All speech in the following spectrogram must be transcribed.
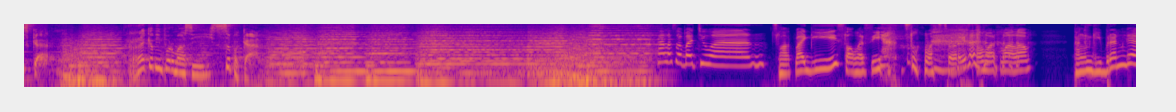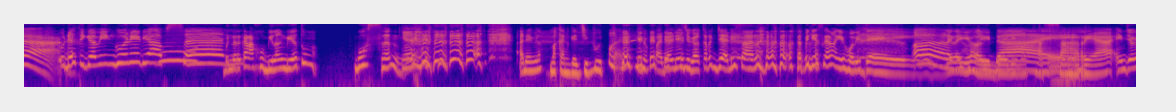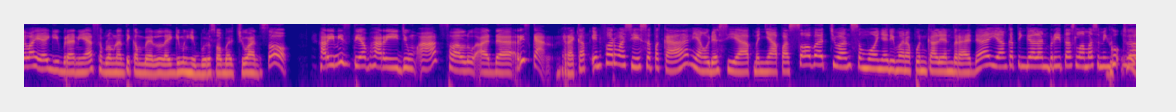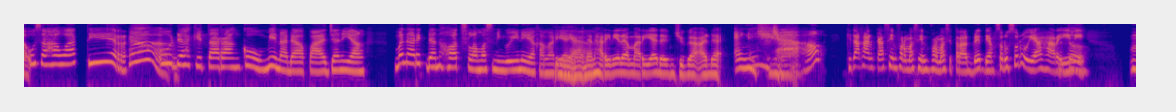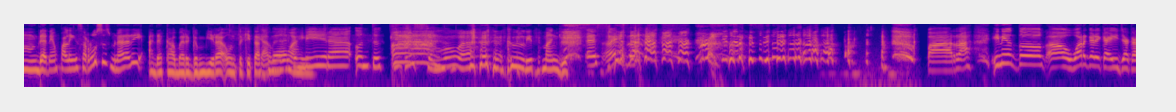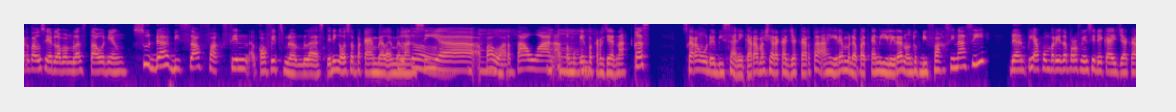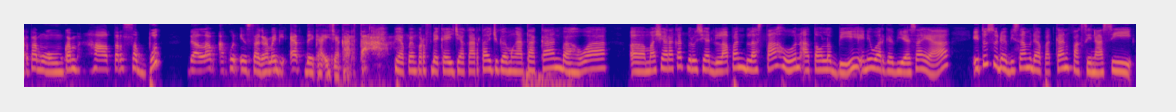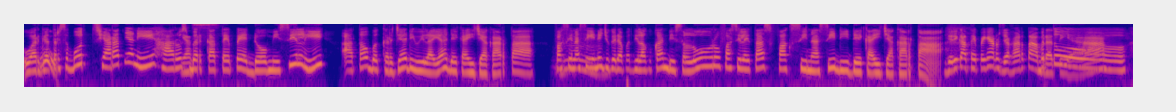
Riskan. Rekap informasi sepekan. Halo Sobat Cuan Selamat pagi, selamat siang, selamat sore, selamat malam Kangen Gibran gak? Udah tiga minggu nih dia absen. Bener kan aku bilang dia tuh bosen Ada yang bilang makan gaji buta. Padahal dia juga kerja di sana. Tapi dia sekarang lagi holiday Oh, Dia lagi di holiday. Makassar ya Enjoy lah ya Gibran ya Sebelum nanti kembali lagi menghibur Sobat Cuan So, hari ini setiap hari Jumat selalu ada Riskan Rekap informasi sepekan yang udah siap menyapa sobat cuan semuanya di mana pun kalian berada yang ketinggalan berita selama seminggu Betul. nggak usah khawatir. Udah kita rangkumin ada apa aja nih yang menarik dan hot selama seminggu ini ya Kak Maria. Iya, ya. dan hari ini ada Maria dan juga ada Angel. Angel. Kita akan kasih informasi-informasi terupdate yang seru-seru ya hari Betul. ini. Hmm, dan yang paling seru sih sebenarnya nih ada kabar gembira untuk kita Kabar semua ini. gembira untuk kita Ah. semua. Kulit manggis. Eh, Parah. Ini untuk uh, warga DKI Jakarta usia 18 tahun yang sudah bisa vaksin COVID-19. Jadi nggak usah pakai embel-embel lansia, apa Mm-mm. wartawan atau Mm-mm. mungkin pekerja nakes. Sekarang udah bisa nih karena masyarakat Jakarta akhirnya mendapatkan giliran untuk divaksinasi dan pihak pemerintah Provinsi DKI Jakarta mengumumkan hal tersebut dalam akun Instagramnya di @dki Jakarta. Pihak Pemprov DKI Jakarta juga mengatakan bahwa eh, masyarakat berusia 18 tahun atau lebih, ini warga biasa ya, itu sudah bisa mendapatkan vaksinasi. Warga Uh. tersebut syaratnya nih harus Yes. ber-KTP domisili atau bekerja di wilayah DKI Jakarta. Vaksinasi Hmm. ini juga dapat dilakukan di seluruh fasilitas vaksinasi di DKI Jakarta. Jadi KTP-nya harus Jakarta berarti Betul. ya.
